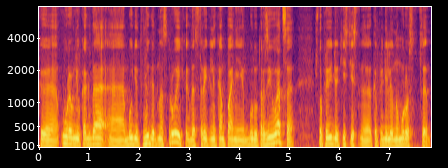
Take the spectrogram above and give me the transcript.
к уровню, когда будет выгодно строить, когда строительные компании будут развиваться, что приведет, естественно, к определенному росту цен?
